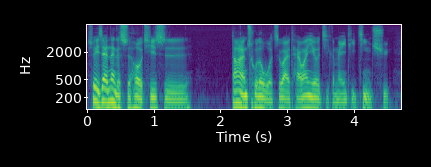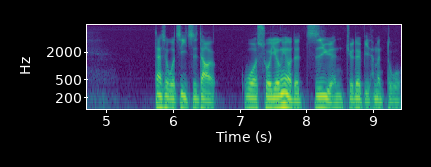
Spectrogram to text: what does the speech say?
所以在那个时候，其实当然除了我之外，台湾也有几个媒体进去，但是我自己知道。我所拥有的资源绝对比他们多，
